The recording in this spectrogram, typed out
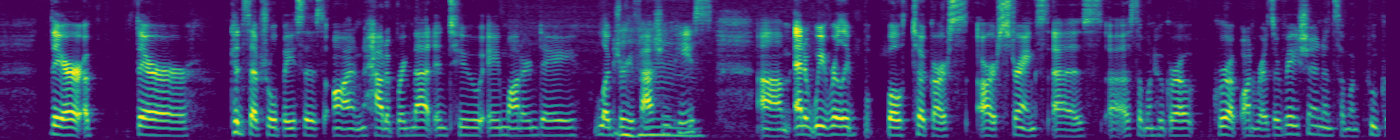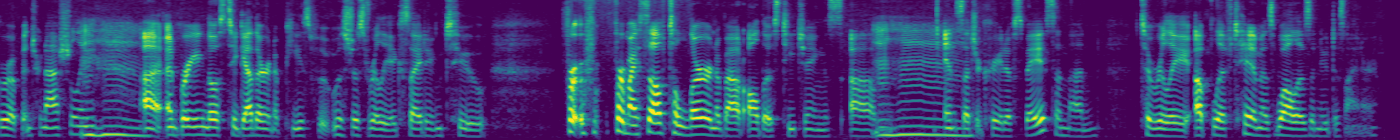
their uh, their conceptual basis on how to bring that into a modern day luxury mm-hmm. fashion piece. Um, and we really b- both took our our strengths as uh, someone who grew up, grew up on reservation and someone who grew up internationally, mm-hmm. uh, and bringing those together in a piece was just really exciting to for for myself to learn about all those teachings um, mm-hmm. in such a creative space, and then to really uplift him as well as a new designer.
